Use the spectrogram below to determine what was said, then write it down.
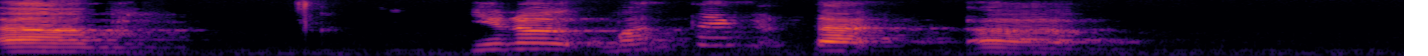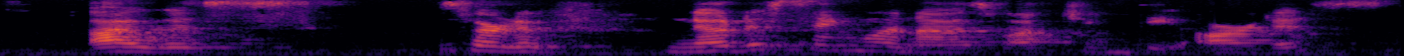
Um, you know, one thing that uh, I was sort of noticing when I was watching The Artist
